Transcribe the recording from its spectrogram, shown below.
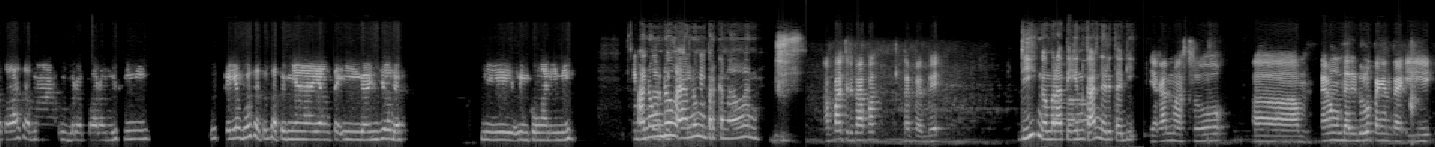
sekolah sama beberapa orang di sini. Terus kayaknya gue satu-satunya yang TI ganjil dah di lingkungan ini. Anung dong, Anung perkenalan. apa cerita apa? TPB Di nggak merhatiin kan dari tadi. ya kan masuk. Em, emang dari dulu pengen TI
